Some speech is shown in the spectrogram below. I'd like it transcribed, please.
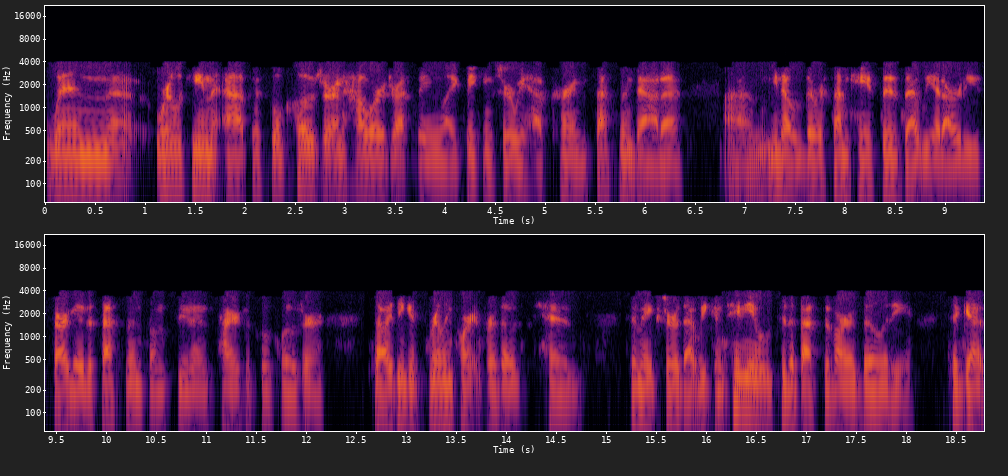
when uh, we're looking at the school closure and how we're addressing, like making sure we have current assessment data, um, you know, there were some cases that we had already started assessments on students prior to school closure. So I think it's really important for those kids to make sure that we continue to the best of our ability to get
